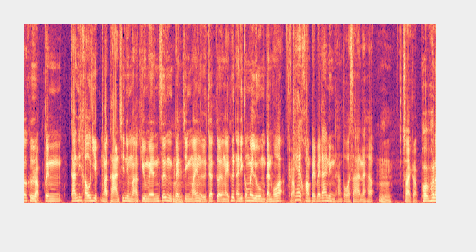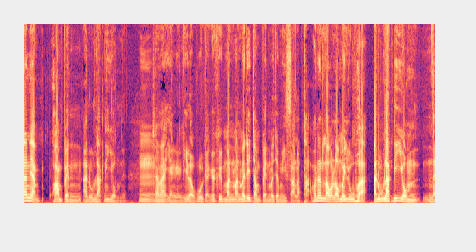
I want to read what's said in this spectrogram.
ก็คือครับเป็นการที่เขาหยิบหลักฐานชิ้นหนึ่งมา argument ซึ่งเป็นอืมจริงไหมหรือจะเกิดยังไงขึ้น อันนี้ก็ไม่รู้เหมือนกันเพราะว่าครับแค่ความเป็นไปได้หนึ่งทางประวัติศาสตร์นะครับอืมใช่ครับเพราะเพราะฉะนั้นเนี่ยความเป็นอนุรักษ์นิยมเนี่ยอืม ใช่ไหมอย่างอย่างที่เราพูดกันก็คือมันมันไม่ได้จำเป็นว่าจะมีสารัตถะเพราะฉะนั้นเราเราไม่รู้ว่าอนุรักษ์นิยมใน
